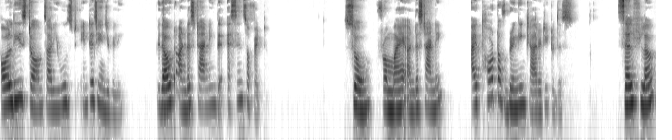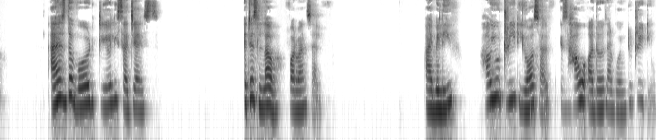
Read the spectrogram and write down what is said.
all these terms are used interchangeably without understanding the essence of it. So, from my understanding, I thought of bringing clarity to this. Self love, as the word clearly suggests, it is love for oneself. I believe how you treat yourself is how others are going to treat you.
